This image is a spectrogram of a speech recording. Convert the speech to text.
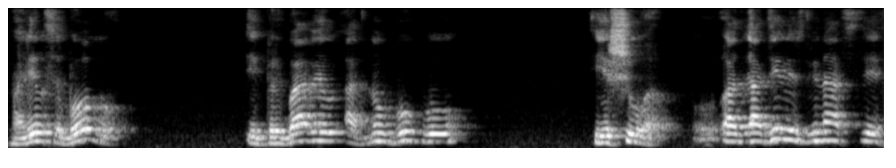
молился Богу и прибавил одну букву Иешуа. Один из двенадцати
